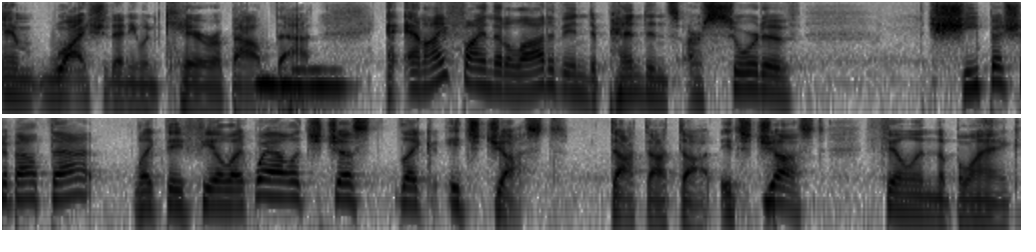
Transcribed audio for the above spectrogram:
And why should anyone care about that? Mm-hmm. And I find that a lot of independents are sort of sheepish about that. Like they feel like, well, it's just like it's just dot dot dot. It's just fill in the blank.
